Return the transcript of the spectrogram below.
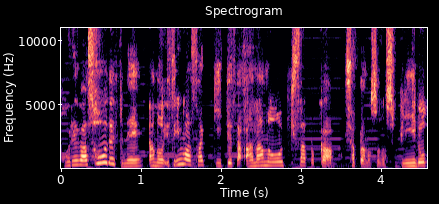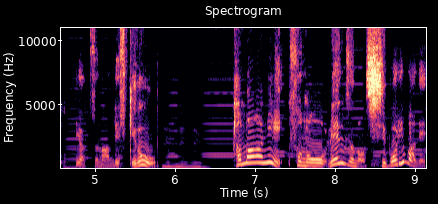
これがそうですね。あの、今さっき言ってた穴の大きさとか、シャッターのそのスピードってやつなんですけど、うんうんたまに、そのレンズの絞り羽、うん。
